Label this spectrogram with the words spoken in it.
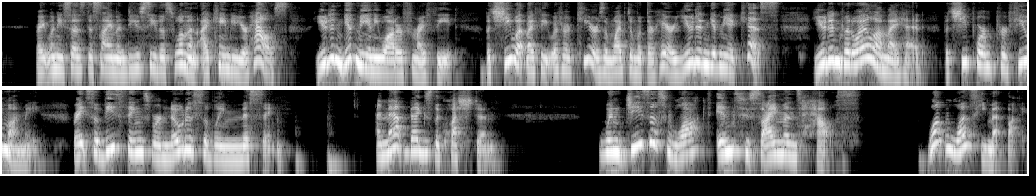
right? When he says to Simon, Do you see this woman? I came to your house. You didn't give me any water for my feet, but she wet my feet with her tears and wiped them with her hair. You didn't give me a kiss. You didn't put oil on my head, but she poured perfume on me, right? So these things were noticeably missing. And that begs the question when Jesus walked into Simon's house, what was he met by?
